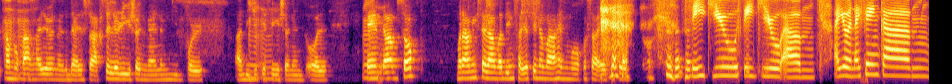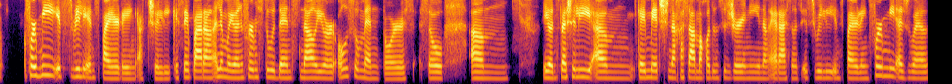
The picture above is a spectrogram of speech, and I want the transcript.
kamukha ngayon na dahil sa acceleration nga ng need for uh, digitization and all. And um, so, maraming salamat din sa'yo. Sinamahan mo ako sa episode. thank you, thank you. Um, ayun, I think um, for me, it's really inspiring actually. Kasi parang, alam mo yun, from students, now you're also mentors. So, um, yun, especially um, kay Mitch na kasama ko dun sa journey ng Erasmus, it's really inspiring for me as well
